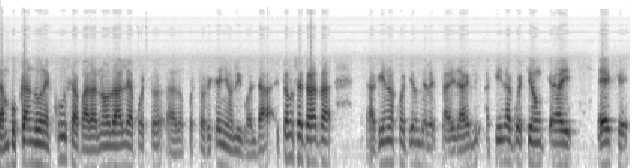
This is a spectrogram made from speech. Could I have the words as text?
están buscando una excusa para no darle a, Puerto, a los puertorriqueños la igualdad. Esto no se trata, aquí no es cuestión de la estabilidad, aquí la cuestión que hay es que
